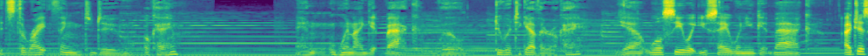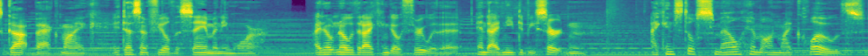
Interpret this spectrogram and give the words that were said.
It's the right thing to do, okay? And when I get back, we'll do it together, okay? Yeah, we'll see what you say when you get back. I just got back, Mike. It doesn't feel the same anymore. I don't know that I can go through with it, and I need to be certain. I can still smell him on my clothes.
